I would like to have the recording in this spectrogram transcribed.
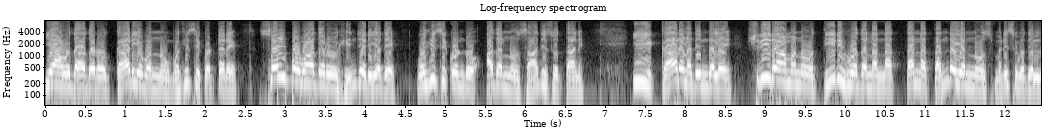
ಯಾವುದಾದರೂ ಕಾರ್ಯವನ್ನು ವಹಿಸಿಕೊಟ್ಟರೆ ಸ್ವಲ್ಪವಾದರೂ ಹಿಂಜರಿಯದೆ ವಹಿಸಿಕೊಂಡು ಅದನ್ನು ಸಾಧಿಸುತ್ತಾನೆ. ಈ ಕಾರಣದಿಂದಲೇ ಶ್ರೀರಾಮನು ತೀರಿಹೋದ ನನ್ನ ತನ್ನ ತಂದೆಯನ್ನು ಸ್ಮರಿಸುವುದಿಲ್ಲ.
